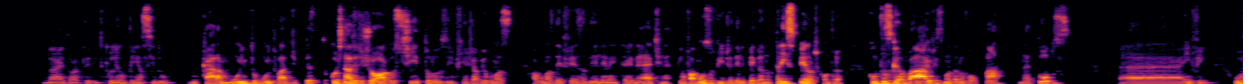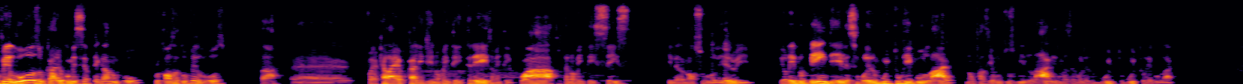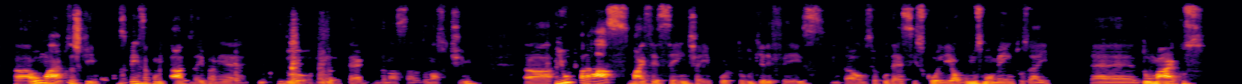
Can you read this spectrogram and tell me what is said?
né? Então eu acredito que o Leão tenha sido um cara muito, muito de quantidade de jogos, títulos, enfim, eu já vi algumas, algumas defesas dele na internet, né? Tem um famoso vídeo dele pegando três pênaltis contra, contra os Gambá e juiz mandando voltar, né? Todos. É, enfim, o Veloso, cara, eu comecei a pegar no gol por causa do Veloso, tá? É, foi aquela época ali de 93, 94, até 96, que ele era nosso goleiro e eu lembro bem dele, assim, um goleiro muito regular, não fazia muitos milagres, mas é um goleiro muito, muito regular. Ah, o Marcos, acho que dispensa comentários aí, para mim é ídolo, ídolo do, nossa, do nosso time. Ah, e o Praz, mais recente aí, por tudo que ele fez. Então, se eu pudesse escolher alguns momentos aí é, do Marcos,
